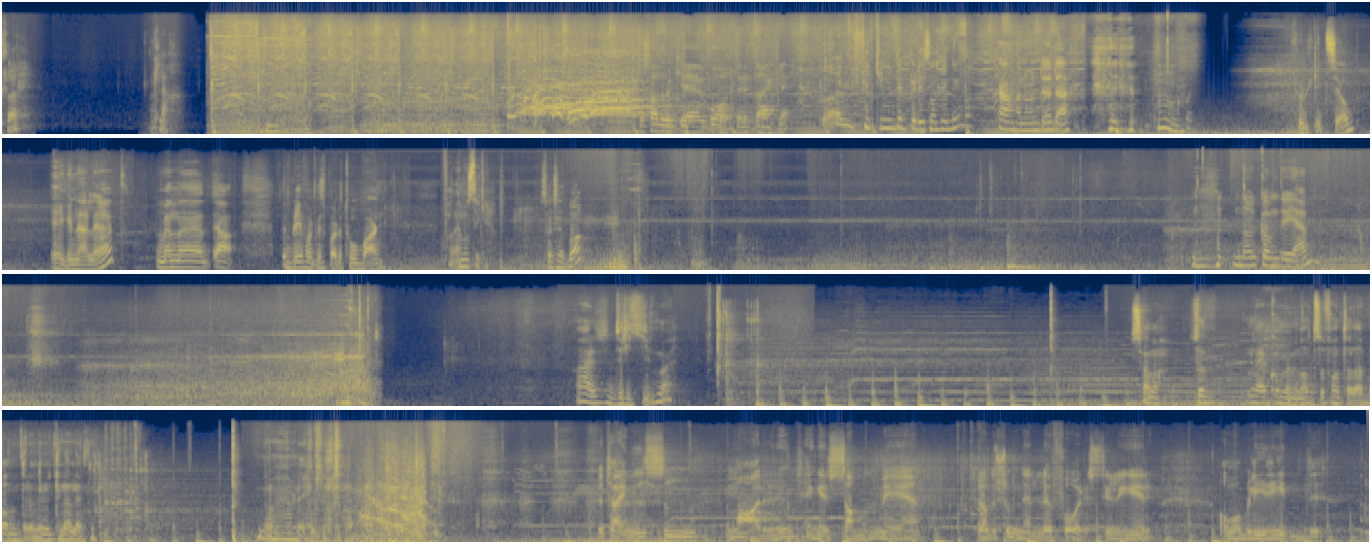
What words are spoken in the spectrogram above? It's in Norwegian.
Klar? Klar. Hvordan hadde du ikke råd til dette, egentlig? Da fikk en litt prisantydning, da. Hva har noen dødd der? Hmm. Fulltidsjobb. Egen leilighet. Men eh, ja, det blir faktisk bare to barn. Faen, jeg må stikke. Snakkes etterpå. Når kom du hjem? Hva er det du driver med? Se da. Så når jeg kom hjem i natt, så fant jeg deg vandrende rundt i leiligheten. Det var jævlig ekkelt. Betegnelsen mareritt henger sammen med tradisjonelle forestillinger om å bli ridd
